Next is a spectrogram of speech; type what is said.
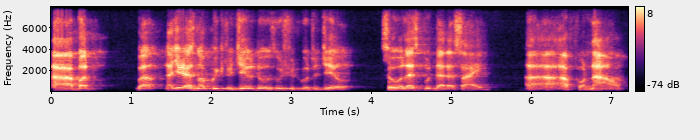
Uh, but well, Nigeria is not quick to jail those who should go to jail. So let's put that aside uh, uh, for now.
